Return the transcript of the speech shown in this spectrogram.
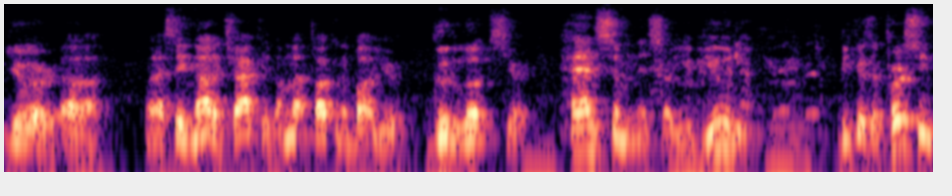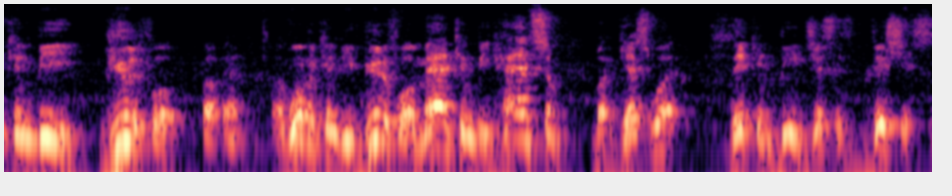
your, uh, when I say not attractive, I'm not talking about your good looks, your handsomeness, or your beauty. Because a person can be beautiful, uh, a- a woman can be beautiful, a man can be handsome, but guess what? They can be just as vicious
